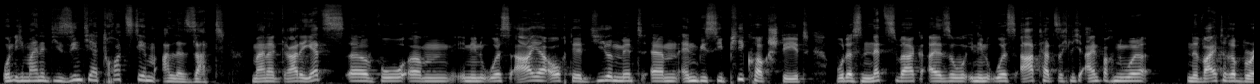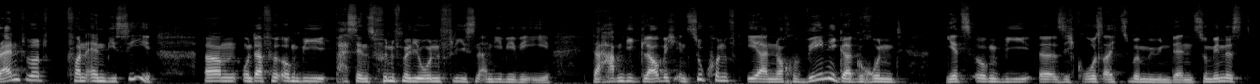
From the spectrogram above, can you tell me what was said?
Und ich meine, die sind ja trotzdem alle satt. Ich meine, gerade jetzt, äh, wo ähm, in den USA ja auch der Deal mit ähm, NBC Peacock steht, wo das Netzwerk also in den USA tatsächlich einfach nur eine weitere Brand wird von NBC ähm, und dafür irgendwie, was sind es, 5 Millionen fließen an die WWE da haben die, glaube ich, in Zukunft eher noch weniger Grund, jetzt irgendwie äh, sich großartig zu bemühen. Denn zumindest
